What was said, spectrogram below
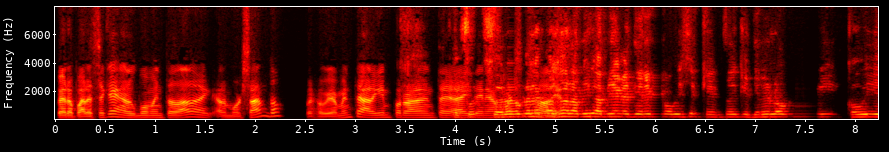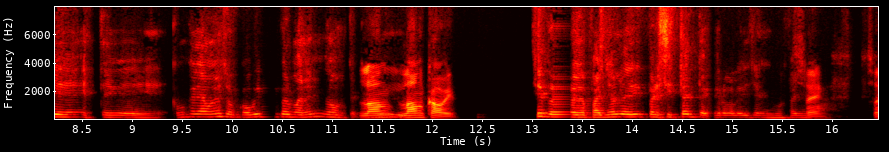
Pero parece que en algún momento dado, eh, almorzando, pues obviamente alguien probablemente ahí fue, tenía fue lo que le pasó a la amiga mía que tiene COVID, que, que tiene lo- COVID, este, ¿cómo que llaman eso? COVID permanente, no. este, Long, COVID- long COVID. Sí, pero en español le persistente, creo que le dicen en español. Sí, sí.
